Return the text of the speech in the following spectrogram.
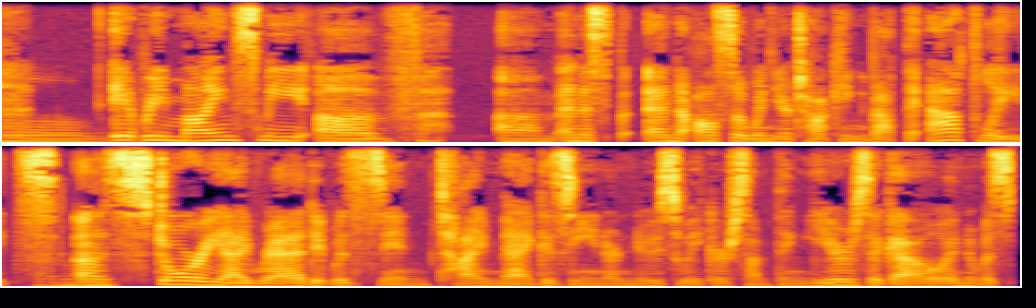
Mm. It reminds me of um, and and also when you're talking about the athletes, mm-hmm. a story I read, it was in Time Magazine or Newsweek or something years ago, and it was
